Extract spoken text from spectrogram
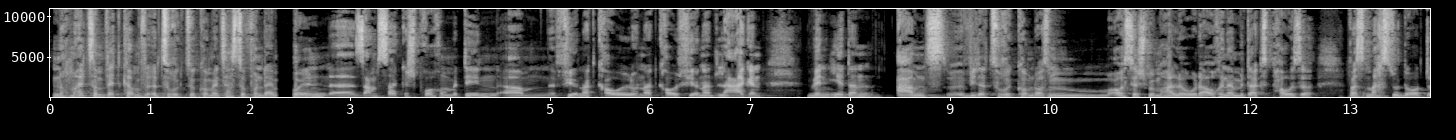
Nochmal zum Wettkampf äh, zurückzukommen. Jetzt hast du von deinem tollen äh, Samstag gesprochen mit den ähm, 400 Kraul, 100 Kraul, 400 Lagen. Wenn ihr dann abends wieder zurückkommt aus, dem, aus der Schwimmhalle oder auch in der Mittagspause, was machst du dort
